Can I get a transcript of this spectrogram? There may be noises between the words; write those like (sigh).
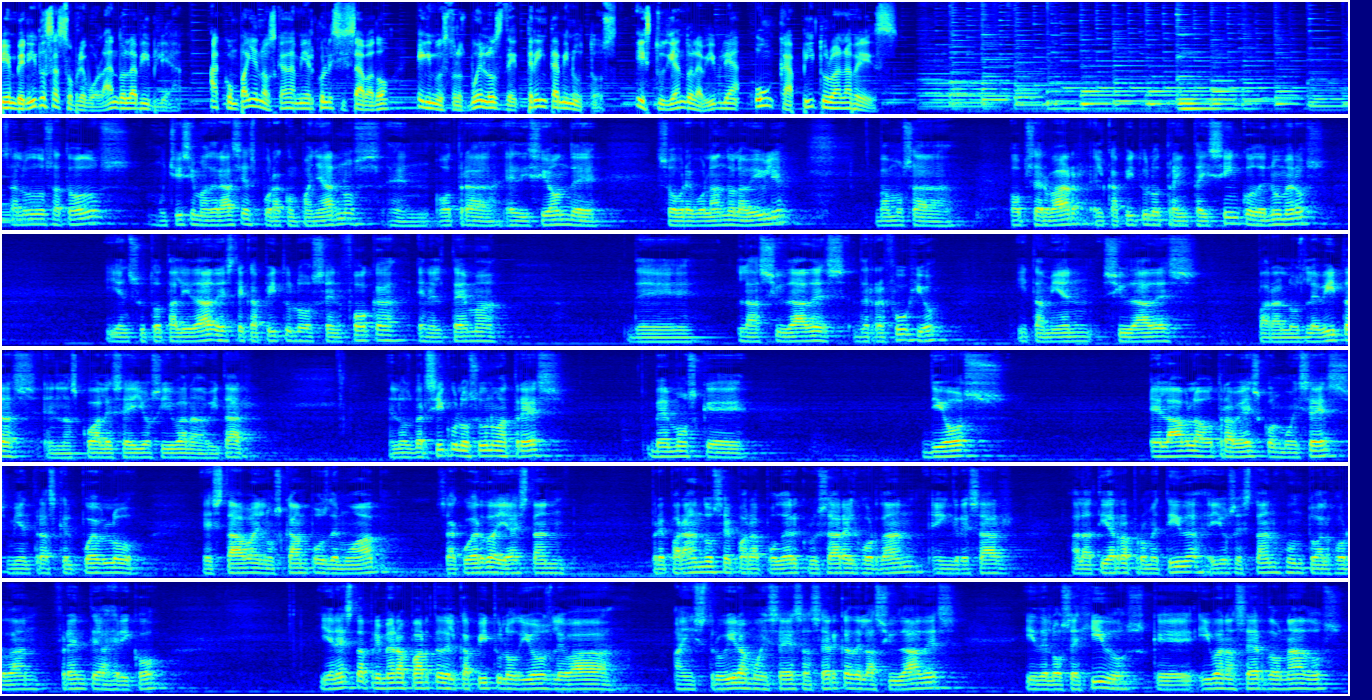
Bienvenidos a Sobrevolando la Biblia. Acompáñanos cada miércoles y sábado en nuestros vuelos de 30 minutos, estudiando la Biblia un capítulo a la vez. Saludos a todos. Muchísimas gracias por acompañarnos en otra edición de Sobrevolando la Biblia. Vamos a observar el capítulo 35 de Números y en su totalidad este capítulo se enfoca en el tema de las ciudades de refugio y también ciudades para los levitas en las cuales ellos iban a habitar. En los versículos 1 a 3 vemos que Dios, Él habla otra vez con Moisés mientras que el pueblo estaba en los campos de Moab ¿Se acuerda? Ya están preparándose para poder cruzar el Jordán e ingresar a la tierra prometida. Ellos están junto al Jordán frente a Jericó. Y en esta primera parte del capítulo Dios le va a instruir a Moisés acerca de las ciudades y de los ejidos que iban a ser donados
